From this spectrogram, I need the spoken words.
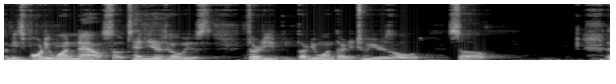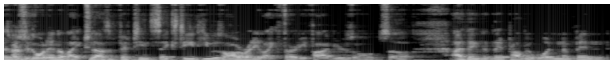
I mean, he's 41 now. So 10 years ago, he was 30, 31, 32 years old. So especially going into like 2015, 16, he was already like 35 years old. So I think that they probably wouldn't have been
